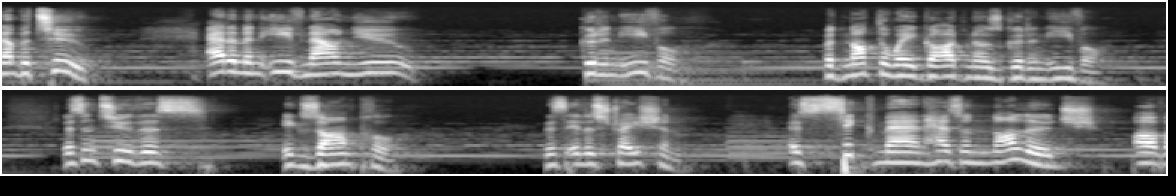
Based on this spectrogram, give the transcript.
Number two, Adam and Eve now knew good and evil, but not the way God knows good and evil. Listen to this example, this illustration. A sick man has a knowledge of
